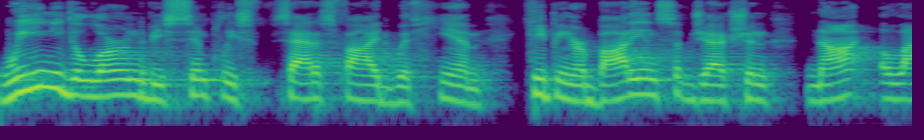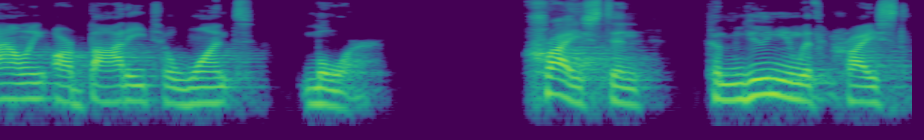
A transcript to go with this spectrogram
We need to learn to be simply satisfied with Him, keeping our body in subjection, not allowing our body to want more. Christ and communion with Christ,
